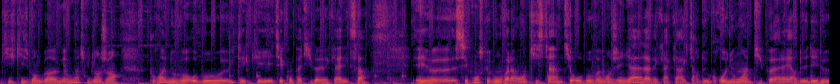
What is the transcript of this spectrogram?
qui se Bang Bang ou un truc dans le genre pour un nouveau robot qui était compatible avec Alexa. Et euh, c'est con parce que bon voilà, Wanky c'était un petit robot vraiment génial avec un caractère de grognon un petit peu à la R2D2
